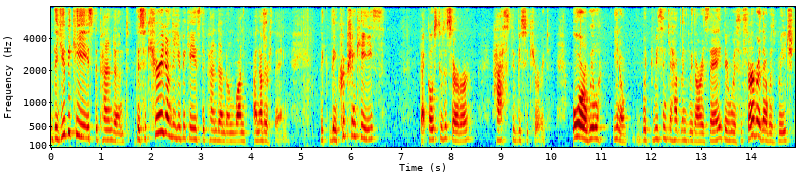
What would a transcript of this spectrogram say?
the YubiKey is dependent, the security on the YubiKey is dependent on one another thing. The, the encryption keys that goes to the server has to be secured. Or we'll, you know, what recently happened with RSA, there was a server that was breached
